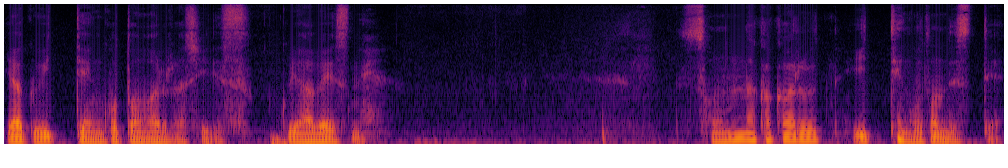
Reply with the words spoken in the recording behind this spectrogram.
約1.5トンあるらしいです。これやべえですね。そんなかかる？1.5トンですって。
